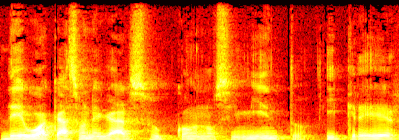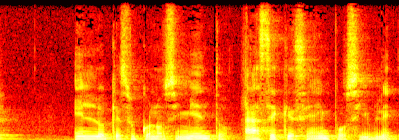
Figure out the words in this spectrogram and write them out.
¿Debo acaso negar su conocimiento y creer en lo que su conocimiento hace que sea imposible?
